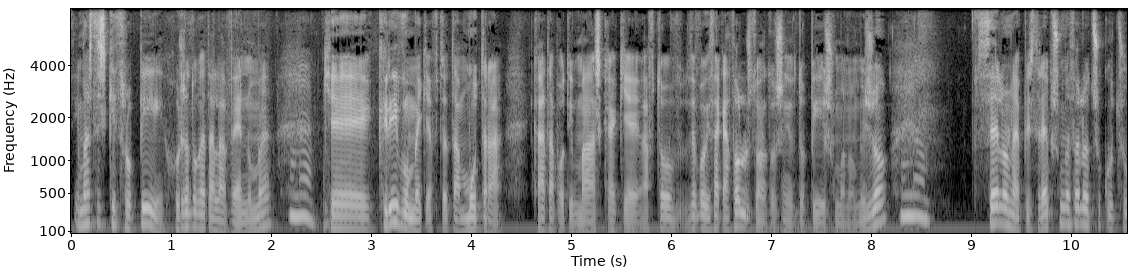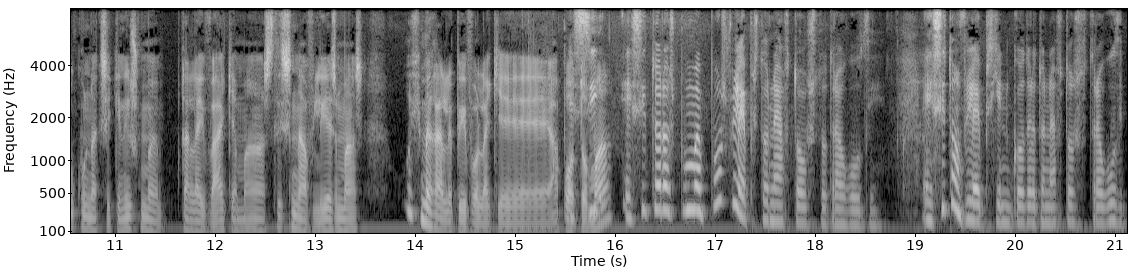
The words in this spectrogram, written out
Είμαστε σκυθροποί χωρίς να το καταλαβαίνουμε ναι. και κρύβουμε και αυτά τα μούτρα κάτω από τη μάσκα και αυτό δεν βοηθά καθόλου στο να το συνειδητοποιήσουμε νομίζω. Ναι. Θέλω να επιστρέψουμε, θέλω τσουκουτσούκου να ξεκινήσουμε τα λαϊβάκια μας, τις συναυλίες μας, όχι μεγάλα επίβολα και απότομα. Εσύ, εσύ τώρα, ας πούμε, πώς βλέπεις τον εαυτό σου στο τραγούδι; Εσύ τον βλέπεις γενικότερα τον εαυτό σου στο τραγούδι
